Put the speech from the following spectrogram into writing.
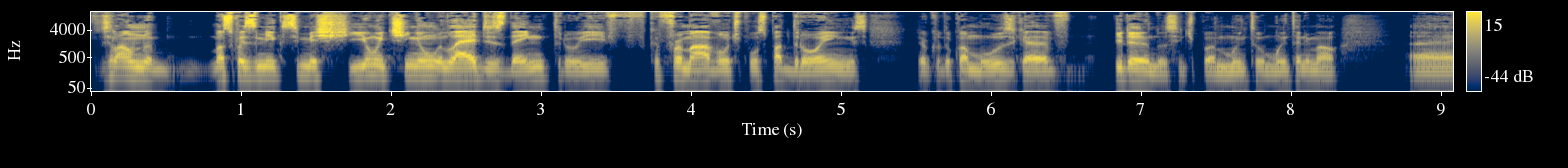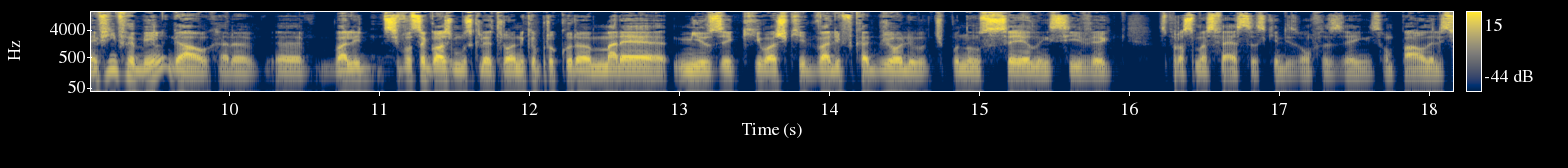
sei lá, um- umas coisas meio que se mexiam e tinham LEDs dentro e formavam, tipo, uns padrões de acordo com a música, pirando, assim, tipo, é muito, muito animal. Ah, enfim, foi bem legal, cara. Ah, vale, se você gosta de música eletrônica, procura Maré Music. Eu acho que vale ficar de olho, tipo, no selo em si, ver as próximas festas que eles vão fazer em São Paulo. Eles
